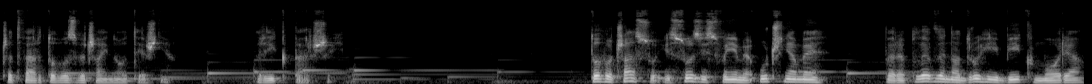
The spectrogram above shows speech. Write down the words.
четвертого звичайного тижня, рік перший. Того часу Ісус зі своїми учнями перепливли на другий бік моря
